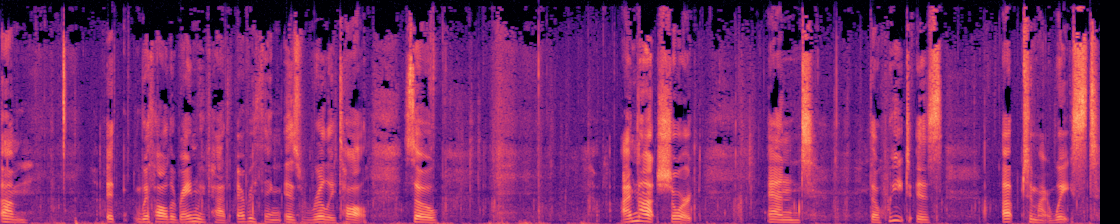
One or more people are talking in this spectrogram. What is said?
um, it with all the rain we've had, everything is really tall. So I'm not short, and the wheat is up to my waist.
